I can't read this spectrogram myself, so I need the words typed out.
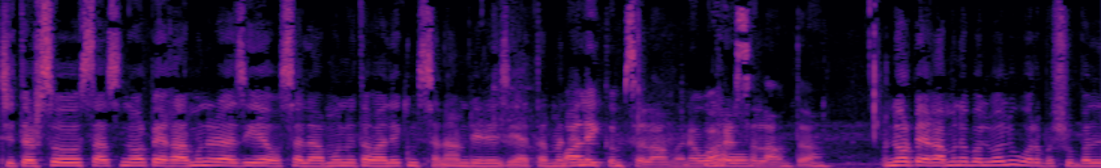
چې تر څو ساس نور پیغامونه راځي او سلامونه تو علیکم سلام ډیر زیات مننه وعلیکم سلام او هر سلام ته نور پیغامونه بلول ور بشو بل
